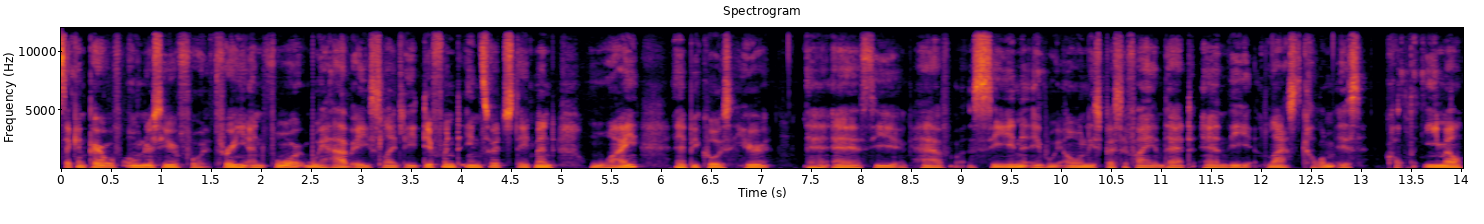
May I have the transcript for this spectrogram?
Second pair of owners here for 3 and 4, we have a slightly different insert statement. Why? Uh, because here, uh, as you have seen, if we only specify that and uh, the last column is called email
